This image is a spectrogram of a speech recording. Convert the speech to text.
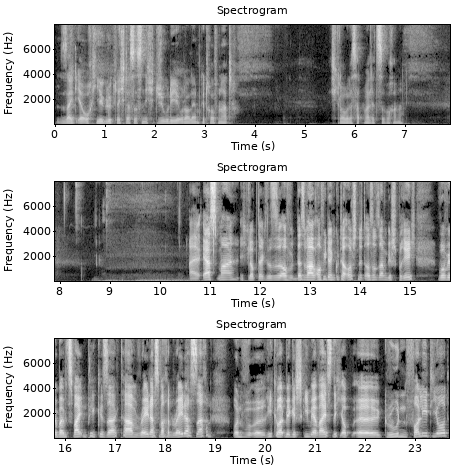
seid ihr auch hier glücklich, dass es nicht Judy oder Lamb getroffen hat? Ich glaube, das hatten wir letzte Woche, ne? Also erstmal, ich glaube, das, das war auch wieder ein guter Ausschnitt aus unserem Gespräch, wo wir beim zweiten Pick gesagt haben, Raiders machen Raiders Sachen. Und äh, Rico hat mir geschrieben, er weiß nicht, ob äh, Gruden Vollidiot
